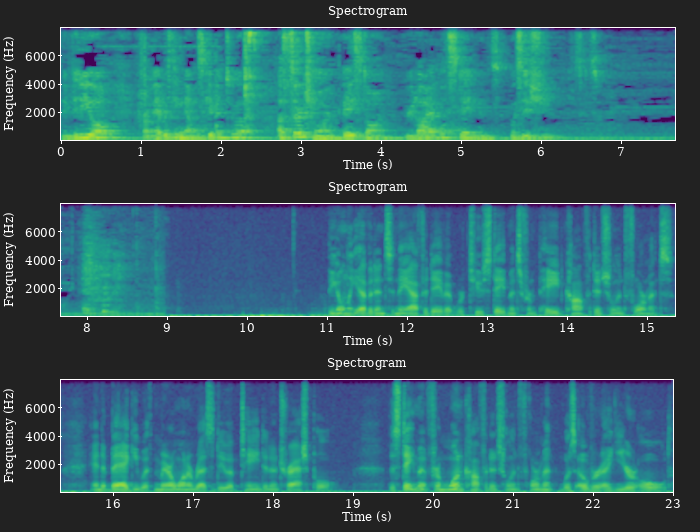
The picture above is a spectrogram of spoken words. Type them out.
the video, from everything that was given to us, a search warrant based on reliable statements was issued. The only evidence in the affidavit were two statements from paid confidential informants and a baggie with marijuana residue obtained in a trash pull. The statement from one confidential informant was over a year old.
